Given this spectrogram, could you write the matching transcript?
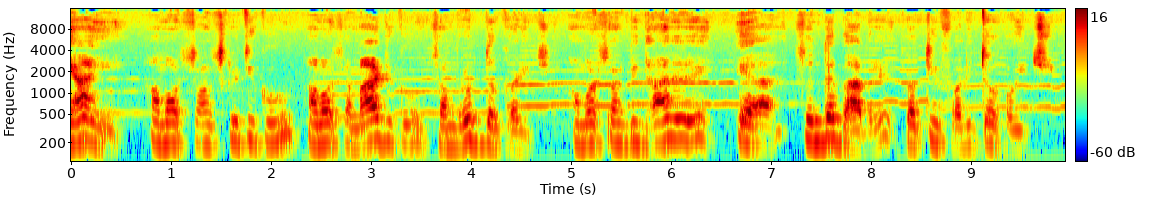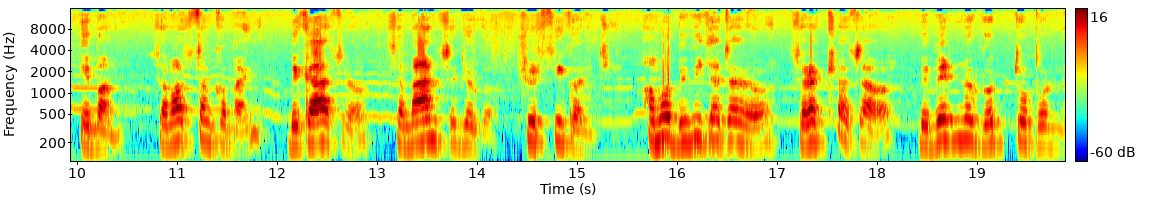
ଏହା ହିଁ અમાર સંસ્કૃતિકુ અમાર સમાજકુ સમૃદ્ધ କରିଛି અમાર સંવિધાନରେ ଏହା ସୁନ୍ଦର ଭାବରେ ପ୍ରତିଫଳିତ ହୋଇଛି ଏବଂ ସମସ୍ତଙ୍କ ପାଇଁ ବିକାଶର ସମାନ ସୁଯୋଗ ସୃଷ୍ଟି କରିଛି ଆମ ବିବିଧତାର ସୁରକ୍ଷା ସହ ବିଭିନ୍ନ ଗୁରୁତ୍ୱପୂର୍ଣ୍ଣ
